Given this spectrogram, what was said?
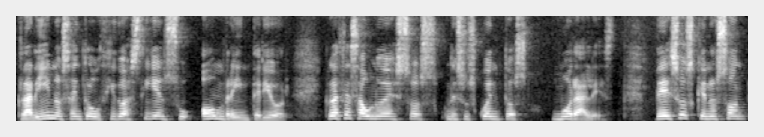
Clarín nos ha introducido así en su hombre interior, gracias a uno de, esos, de sus cuentos morales, de esos que no son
